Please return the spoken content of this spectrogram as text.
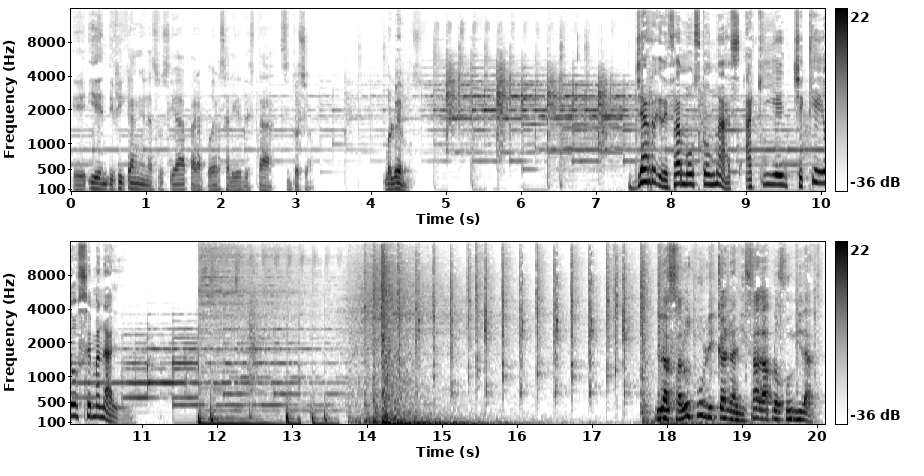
eh, identifican en la sociedad para poder salir de esta situación. Volvemos. Ya regresamos con más aquí en Chequeo Semanal. La salud pública analizada a profundidad.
